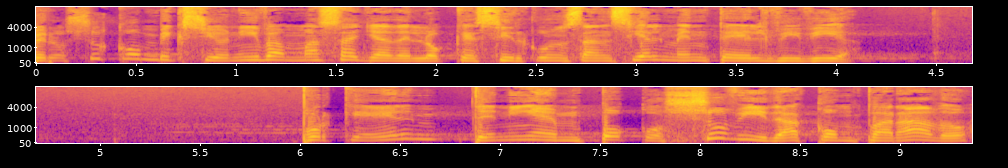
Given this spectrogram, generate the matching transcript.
pero su convicción iba más allá de lo que circunstancialmente él vivía. Porque él tenía en poco su vida comparado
